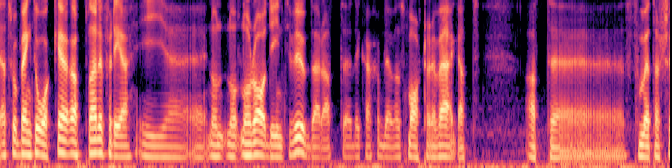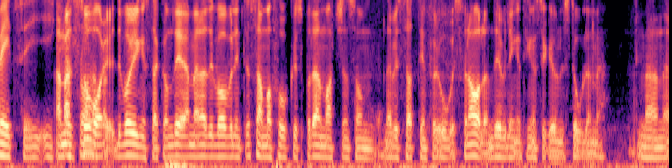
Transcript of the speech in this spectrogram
jag tror Bengt-Åke öppnade för det i eh, någon, någon radiointervju där att eh, det kanske blev en smartare väg att att eh, få möta Schweiz i, i Ja men så var det Det var ju ingen snack om det. Jag menar det var väl inte samma fokus på den matchen som när vi satt inför OS-finalen. Det är väl ingenting att sticka under stolen med. Men eh,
